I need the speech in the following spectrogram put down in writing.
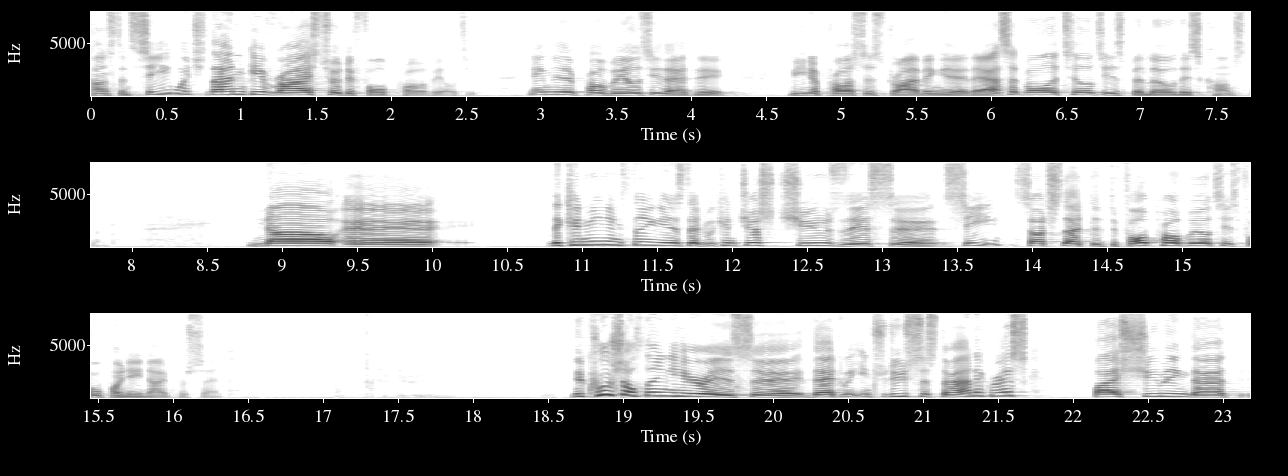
constant C, which then give rise to a default probability. Namely, the probability that the Wiener process driving uh, the asset volatility is below this constant. Now, uh, the convenient thing is that we can just choose this uh, C such that the default probability is 4.89%. The crucial thing here is uh, that we introduce systematic risk by assuming that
